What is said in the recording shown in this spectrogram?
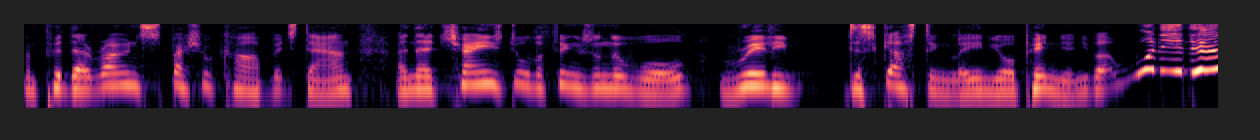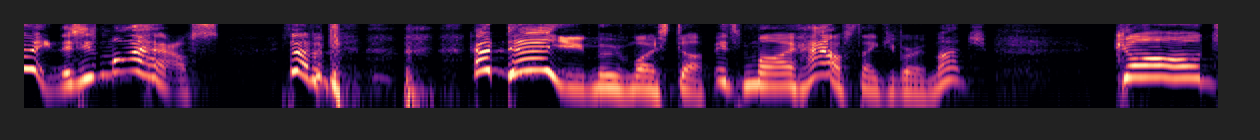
and put their own special carpets down and they changed all the things on the wall really disgustingly, in your opinion. You're like, what are you doing? This is my house. How dare you move my stuff? It's my house. Thank you very much. God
